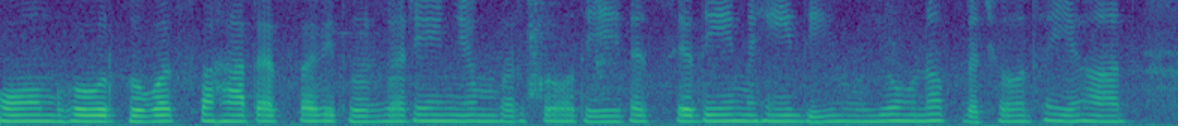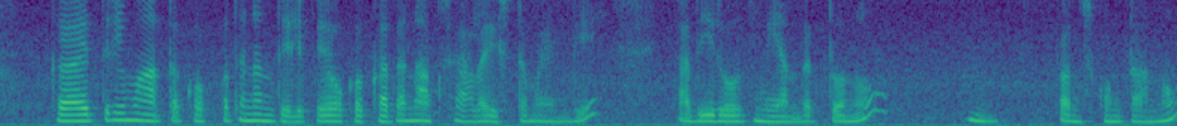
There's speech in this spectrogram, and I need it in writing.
ఓం భూర్భువస్వః తత్సవితుర్వరేణ్యం భర్గో దేవస్య ధీమహి ధియో యో న ప్రచోదయాత్ గాయత్రి మాత గొప్పతనం తెలిపే ఒక కథ నాకు చాలా ఇష్టమైంది. అది ఈరోజు మీ అందరితోనూ పంచుకుంటాను.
